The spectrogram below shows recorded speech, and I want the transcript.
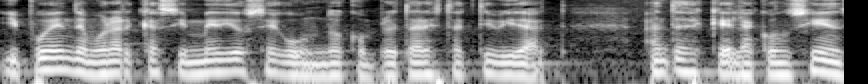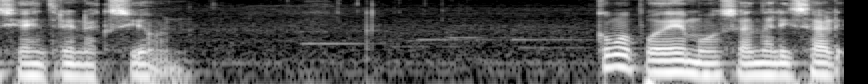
y pueden demorar casi medio segundo completar esta actividad antes de que la conciencia entre en acción. ¿Cómo podemos analizar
